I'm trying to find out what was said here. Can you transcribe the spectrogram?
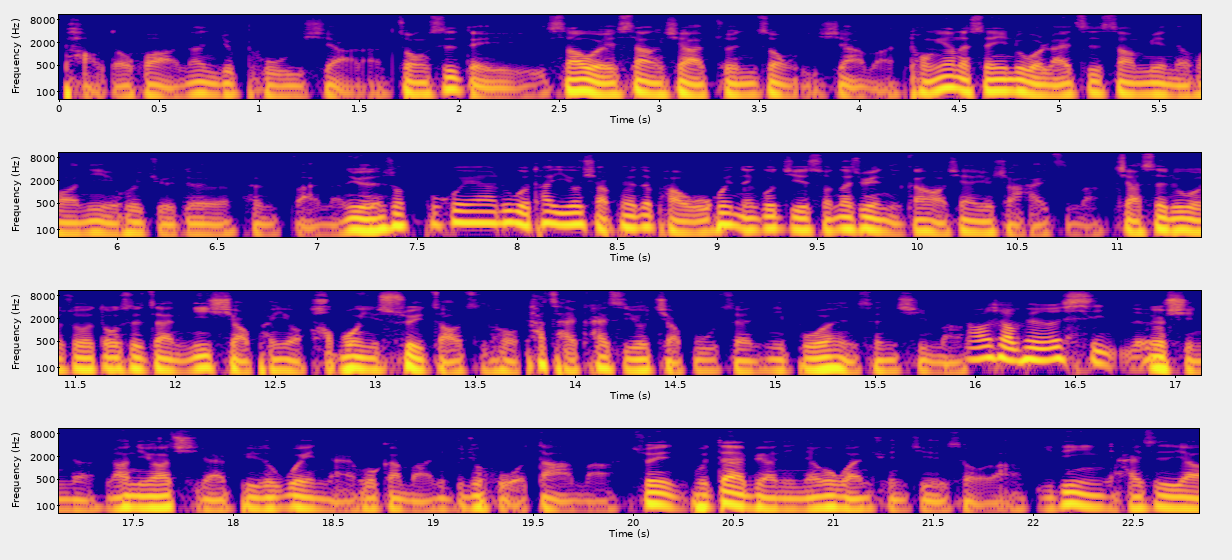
跑的话，那你就铺一下啦，总是得稍微上下尊重一下嘛。同样的声音如果来自上面的话，你也会觉得很烦啊。有人说不会啊，如果他也有小朋友在跑，我会能够接受，那是因为你刚好现在有小孩子嘛。假设如果说都是在你小朋友好不容易睡着之后，他才开始有脚步声，你不会很生气吗？然后小朋友就醒了又，醒了，然后你又要起来，比如说喂奶或干嘛，你不就火大吗？所以不代表你能够完全接受啦，一定还是要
